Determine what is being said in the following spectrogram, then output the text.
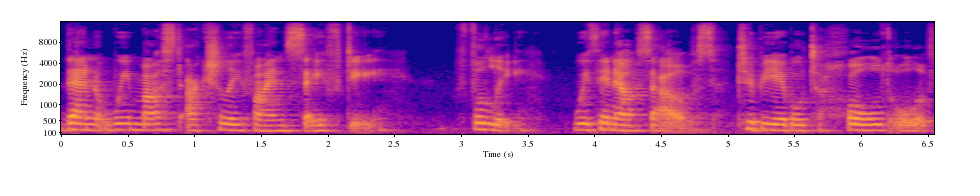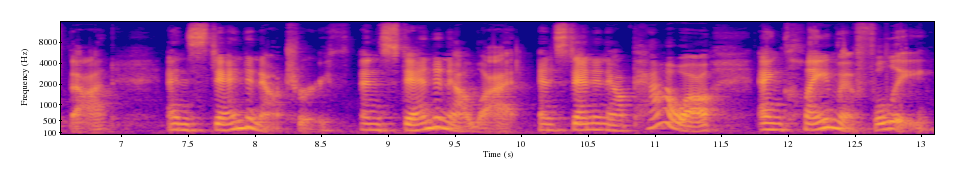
then we must actually find safety fully within ourselves to be able to hold all of that and stand in our truth and stand in our light and stand in our power and claim it fully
